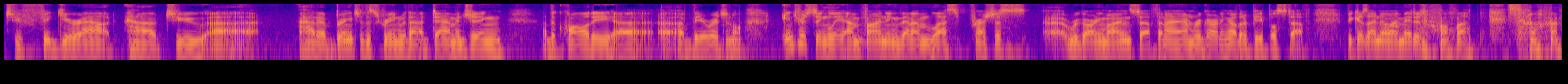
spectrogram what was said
to figure out how to uh, how to bring it to the screen without damaging the quality uh, of the original. Interestingly, I'm finding that I'm less precious uh, regarding my own stuff than I am regarding other people's stuff because I know I made it all up. So I'm,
